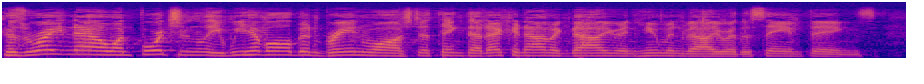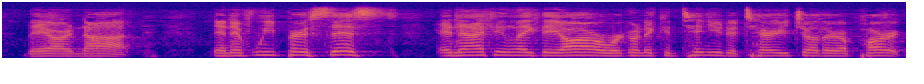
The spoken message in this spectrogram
Because right now, unfortunately, we have all been brainwashed to think that economic value and human value are the same things. They are not. And if we persist and acting like they are, we're going to continue to tear each other apart.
